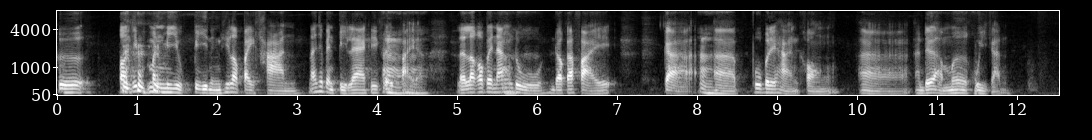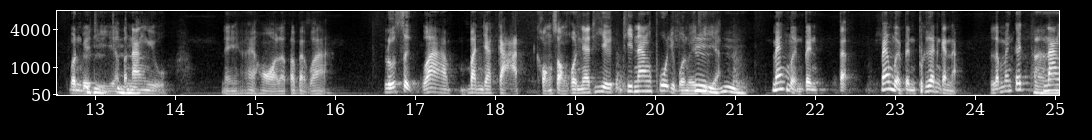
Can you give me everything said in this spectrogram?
คือตอนที่มันมีอยู่ปีหนึ่งที่เราไป Cannes น่าจะเป็นปีแรกที่เคยไปอะแล้วเราก็ไปนั่งดูดอกาไฟกับอ่าอ่าผู้บริหารของอ่า Under Armour คุยกัน บนเวทีอืมแล้วก็นั่งอยู่ ในไอ้ hall แล้วก็แบบว่า รู้สึกว่าบรรยากาศของสองคนเนี้ยที่ยืนที่นั่งพูดอยู่บนเวทีอะอืมแม่งเหมือนเป็นแบบแม่งเหมือนเป็นเพื่อนกันอะ แล้วแม่งก็อ่านั่นั่ง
